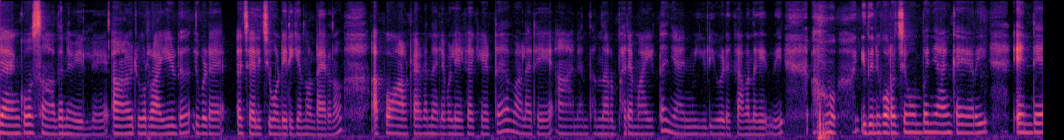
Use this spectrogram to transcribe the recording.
ജാങ്കോ സാധനമില്ലേ? ആ ഒരു റൈഡ് ഇവിടെ ചലിച്ചു കൊണ്ടിരിക്കുന്നുണ്ടായിരുന്നു അപ്പോൾ ആൾക്കാരുടെ നിലവിളിയൊക്കെ കേട്ട് വളരെ ആനന്ദ നിർഭരമായിട്ട് ഞാൻ വീഡിയോ എടുക്കാമെന്ന് കരുതി. ഇതിന് കുറച്ച് മുമ്പ് ഞാൻ കയറി എന്റെ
